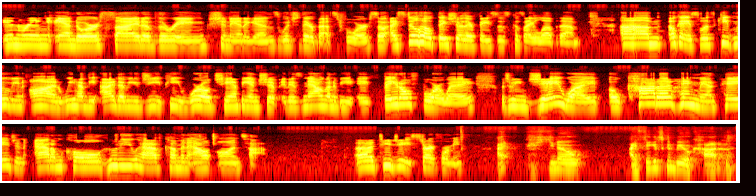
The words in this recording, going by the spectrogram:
in ring and or side of the ring shenanigans, which they're best for. So I still hope they show their faces because I love them. Um, okay, so let's keep moving on. We have the IWGP World Championship. It is now going to be a fatal four way between Jay White, Okada, Hangman Page, and Adam Cole. Who do you have coming out on top? Uh, TG, start for me. I, you know, I think it's going to be Okada,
